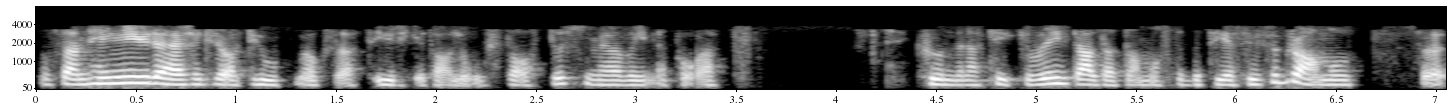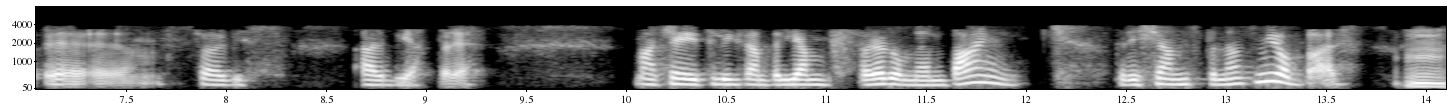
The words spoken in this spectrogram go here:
Och sen hänger ju det här såklart ihop med också att yrket har låg status som jag var inne på. Att kunderna tycker väl inte alltid att de måste bete sig så bra mot eh, servicearbetare. Man kan ju till exempel jämföra dem med en bank där det är tjänstemän som jobbar. Mm.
